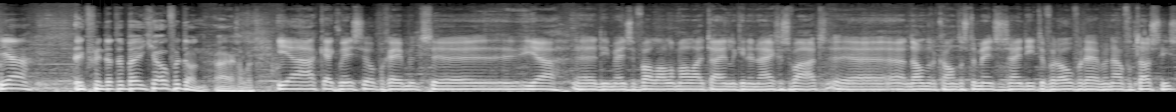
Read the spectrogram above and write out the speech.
Ja, Ik vind dat een beetje overdone, eigenlijk. Ja, kijk, mensen op een gegeven moment... eh, ja, eh, die mensen vallen allemaal uiteindelijk in hun eigen zwaard. Eh, aan de andere kant, als de mensen zijn die het ervoor over hebben... nou, fantastisch.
